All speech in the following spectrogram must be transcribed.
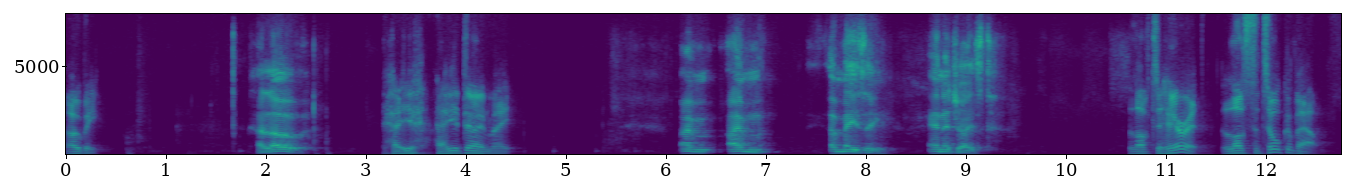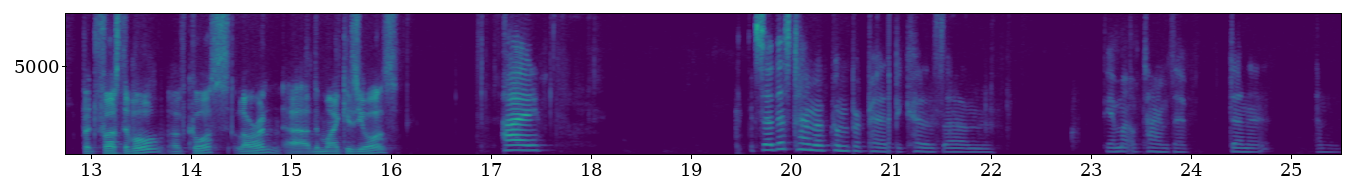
Obi. Hello. How you how you doing, mate? I'm I'm amazing, energized. Love to hear it. Lots to talk about. But first of all, of course, Lauren, uh, the mic is yours. Hi. So this time I've come prepared because um, the amount of times I've done it and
